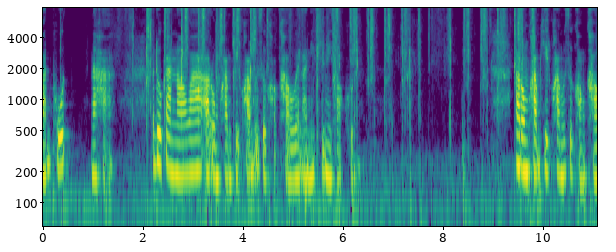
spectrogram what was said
วันพุธนะคะ มาดูกันเนาะว่าอารมณ์ความคิดความรู้สึกของเขาเวลานี้ที่มีต่อคุณ อารมณ์ความคิดความรู้สึกของเขา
